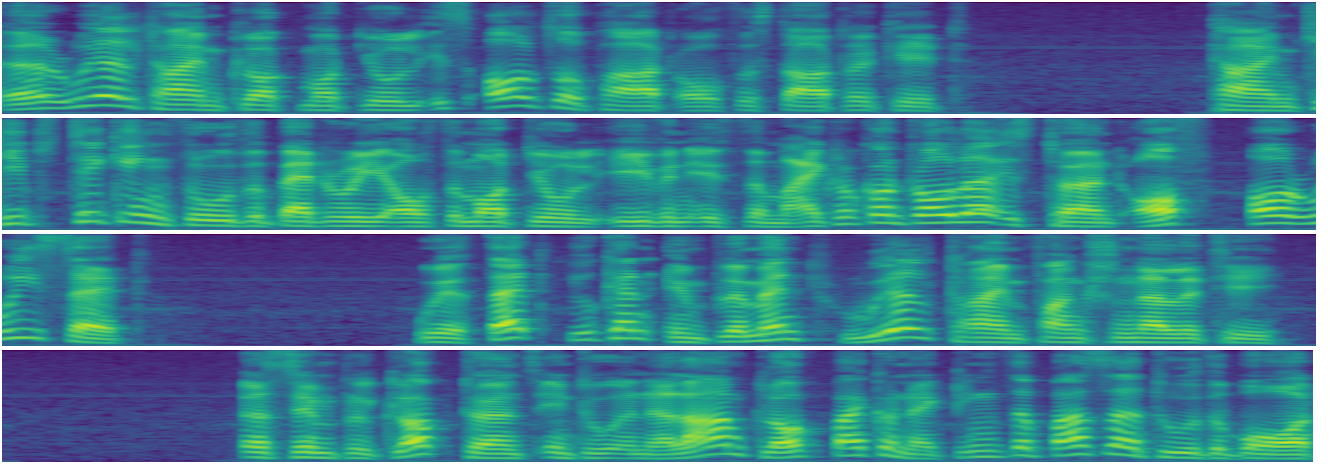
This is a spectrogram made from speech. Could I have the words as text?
A real-time clock module is also part of the starter kit. Time keeps ticking through the battery of the module even if the microcontroller is turned off or reset. With that you can implement real-time functionality. A simple clock turns into an alarm clock by connecting the buzzer to the board.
